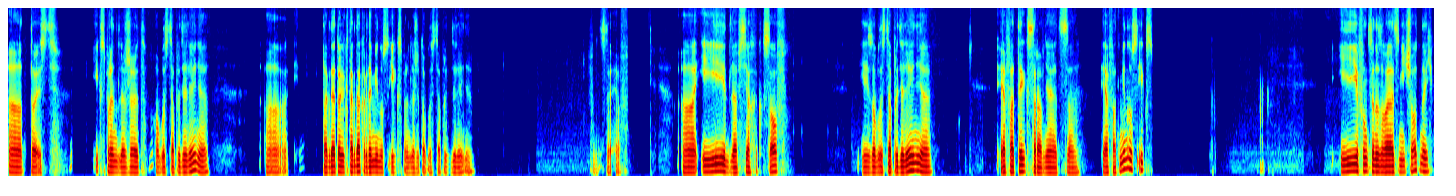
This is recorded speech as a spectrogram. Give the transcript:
А, то есть x принадлежит области определения, а, тогда только тогда, когда минус x принадлежит области определения. Функция f. А, и для всех x из области определения f от x равняется f от минус x. И функция называется нечетной.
